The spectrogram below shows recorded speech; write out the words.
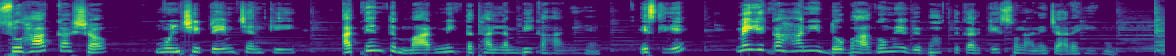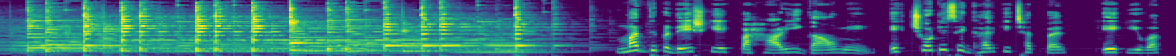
सुहाग का शव मुंशी प्रेमचंद की अत्यंत मार्मिक तथा लंबी कहानी है, इसलिए मैं ये कहानी दो भागों में विभक्त करके सुनाने जा रही हूँ। मध्य प्रदेश की एक पहाड़ी गाँव में एक छोटे से घर की छत पर एक युवक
